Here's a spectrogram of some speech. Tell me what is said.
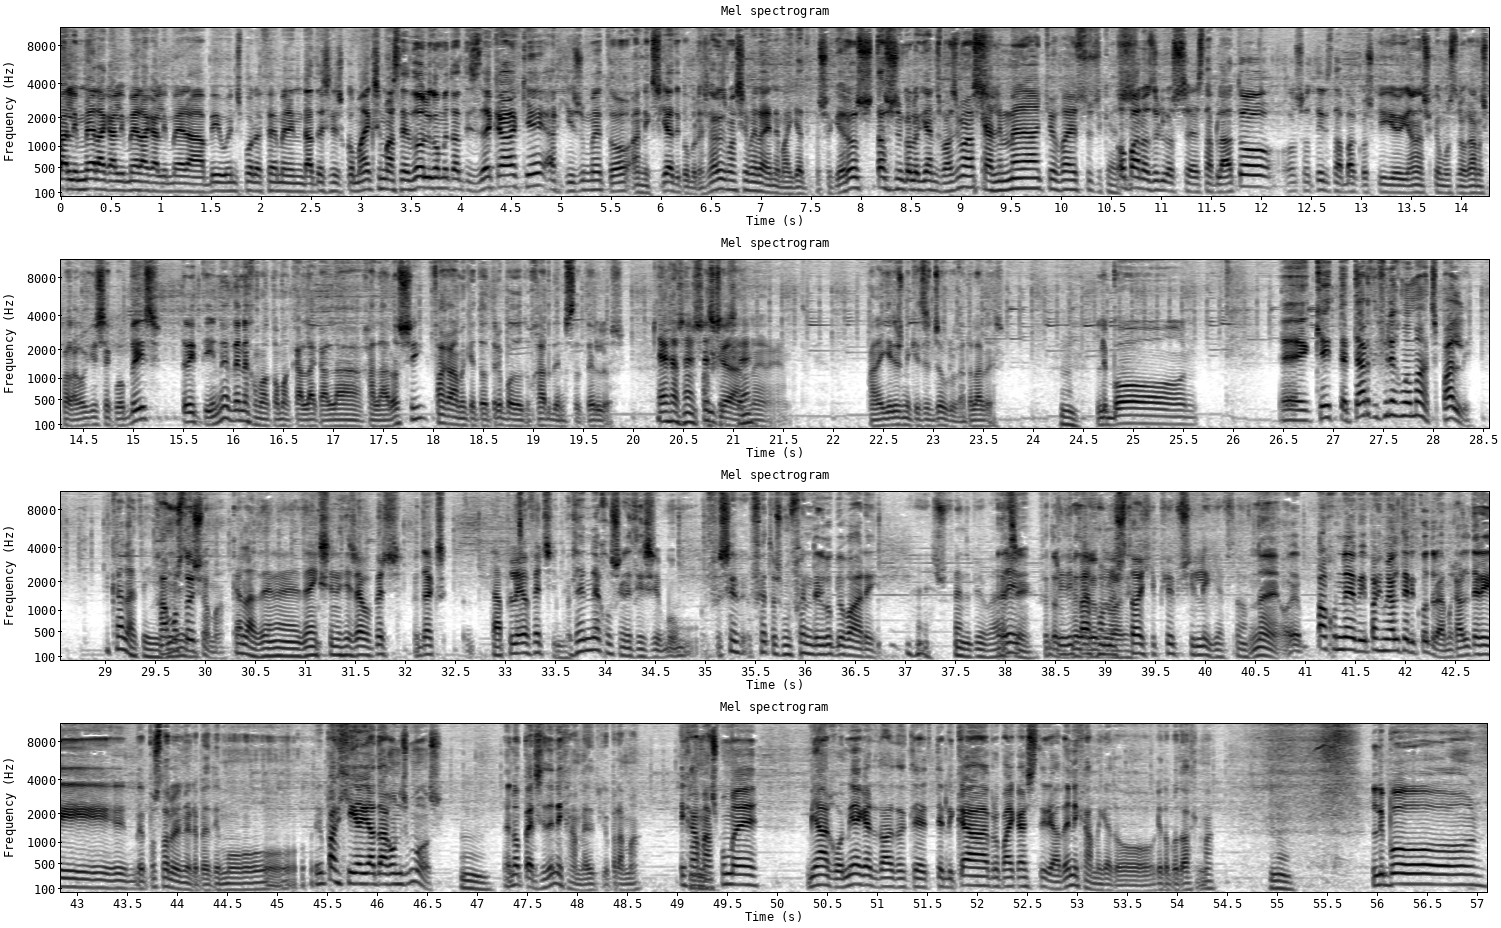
Καλημέρα, καλημέρα, καλημέρα. B-Win Sport FM 94,6. Είμαστε εδώ λίγο μετά τις 10 και αρχίζουμε το ανοιξιάτικο μα. Σήμερα είναι μαγιάτικος ο καιρός. Τάσος Νικολογιάννης μαζί μας. Καλημέρα και ο Βάιος Σούτσικα. Ο Πάνος Ρίλο ε, στα πλατό. Ο Σωτήρης Ταμπάκο και ο Γιάννας και στην οργάνωση παραγωγής εκπομπής. Τρίτη είναι, δεν έχουμε ακόμα καλά-καλά χαλαρώσει. Φάγαμε και το τρίποδο του Χάρντεν στο τέλος. Έχασαν εσύ. Ε; Ναι, ναι. Παναγυρίζουν και Τζετζόγλου, καταλάβες. Mm. Λοιπόν. Ε, και Τετάρτη φίλε έχουμε μάτς πάλι. Ε, καλά, τι. Χαμός το ίσωμα. Καλά, δεν, δεν έχεις συνηθίσει από πέρσι. Εντάξει. Τα playoff έτσι είναι. Δεν έχω συνηθίσει. Φέτος μου φαίνεται λίγο πιο βαρύ. Ε, σου φαίνεται πιο βαρύ. Έτσι, φέτος Επειδή υπάρχουν πιο στόχοι πιο υψηλοί γι' αυτό. Ναι, ε, υπάρχουν, ε, υπάρχει μεγαλύτερη κόντρα. Μεγαλύτερη. Πώς το λένε, ρε παιδί μου. Υπάρχει ανταγωνισμός. Mm. Ενώ πέρσι δεν είχαμε τέτοιο πράγμα. Είχαμε, mm. ας πούμε, μια αγωνία για τα τελικά ευρωπαϊκά εισιτήρια. Δεν είχαμε για το, για το πρωτάθλημα. Ναι. Λοιπόν,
